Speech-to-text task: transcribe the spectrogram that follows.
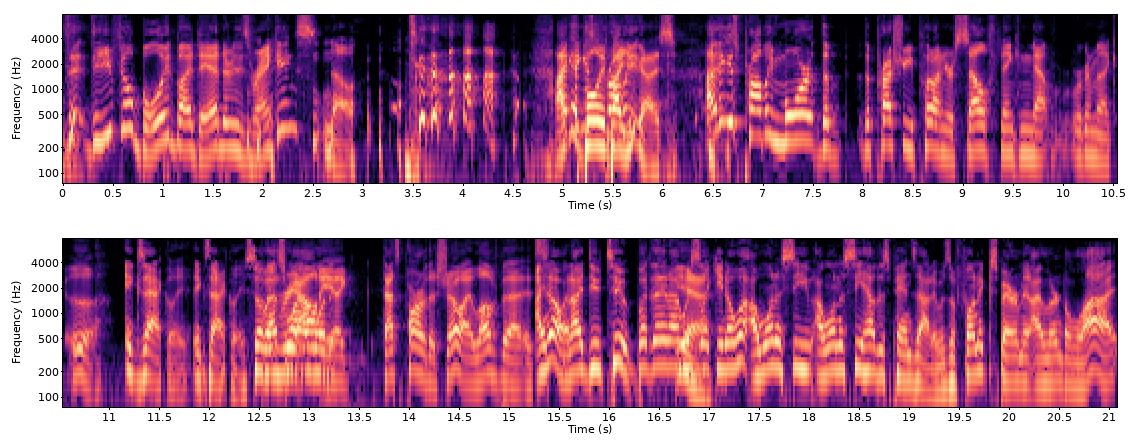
Do do you feel bullied by Dan during these rankings? No, I, think get bullied probably- by you guys. I think it's probably more the the pressure you put on yourself, thinking that we're gonna be like, ugh. exactly, exactly. So But that's in why I reality, wanted- like that's part of the show. I love that. It's, I know, and I do too. But then I was like, you know what? I want to see. I want to see how this pans out. It was a fun experiment. I learned a lot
